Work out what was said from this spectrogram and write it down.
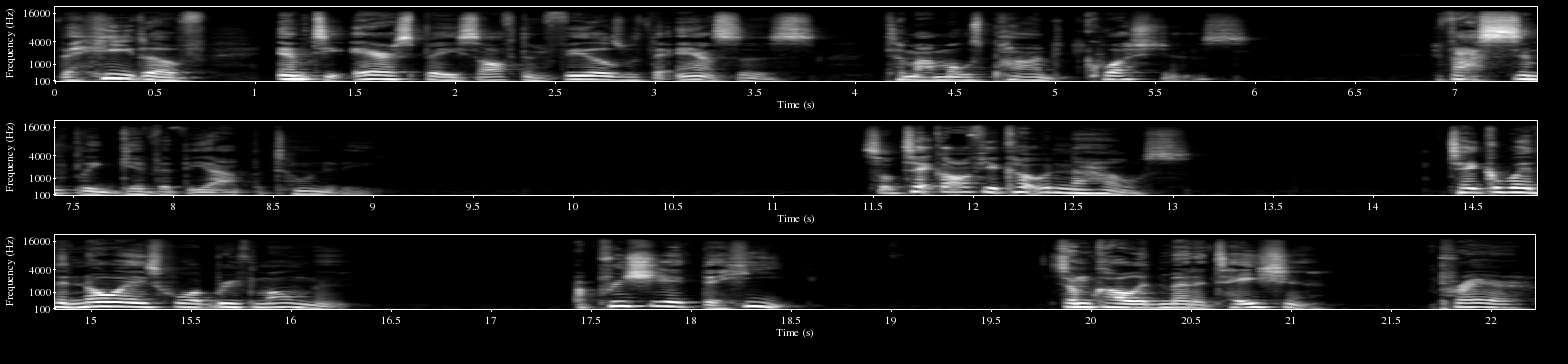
The heat of empty airspace often fills with the answers to my most pondered questions. If I simply give it the opportunity. So take off your coat in the house. Take away the noise for a brief moment. Appreciate the heat. Some call it meditation, prayer,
